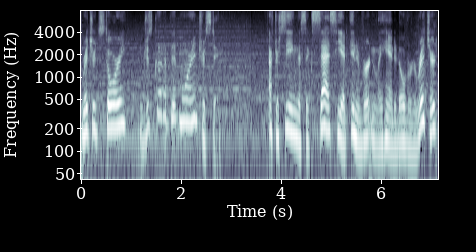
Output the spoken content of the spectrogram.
Richard's story just got a bit more interesting. After seeing the success he had inadvertently handed over to Richard,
